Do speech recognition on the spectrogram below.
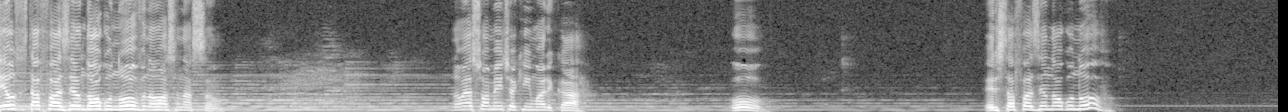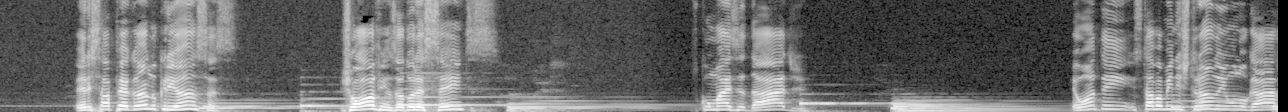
Deus está fazendo algo novo na nossa nação. Não é somente aqui em Maricá. Oh, Ele está fazendo algo novo. Ele está pegando crianças, jovens, adolescentes, com mais idade. Eu ontem estava ministrando em um lugar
